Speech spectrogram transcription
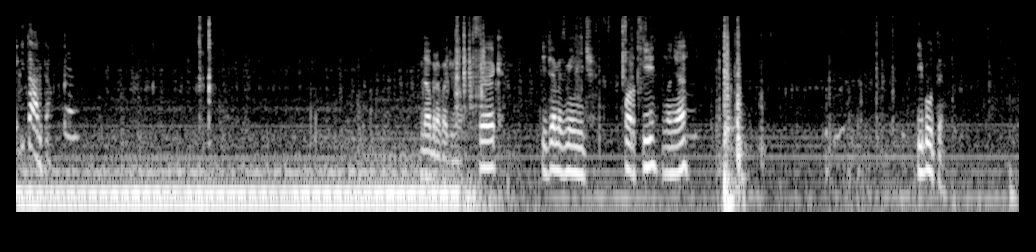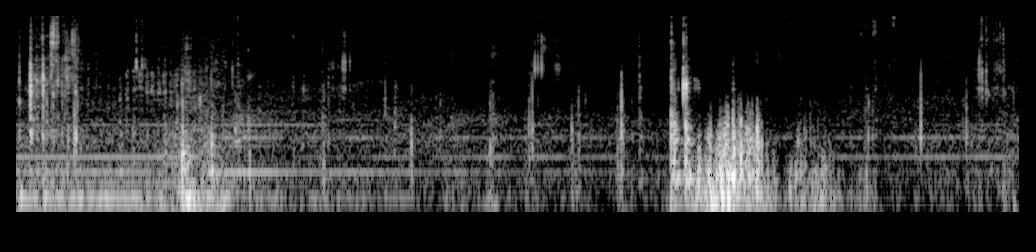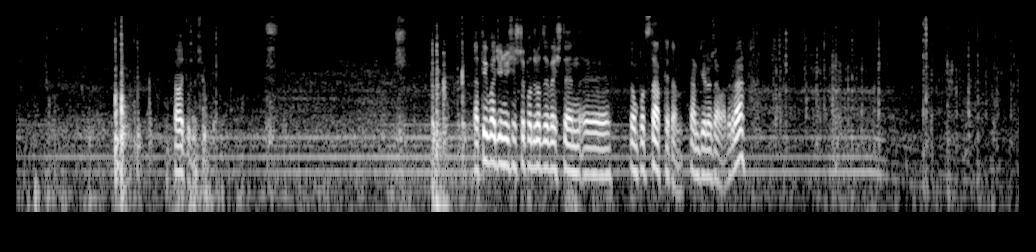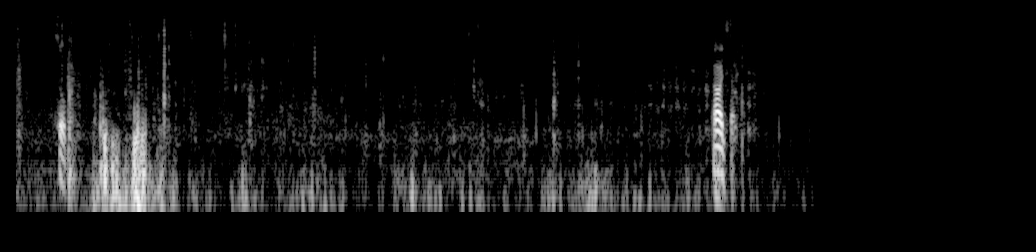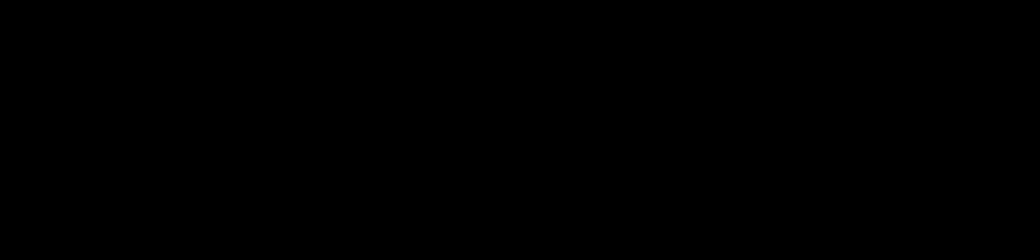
I gitarka. Dobra, Wadziuniu. Cyk. Idziemy zmienić portki, no nie? I buty. Chodź, Ulusiu. A ty, Władziuniuś, jeszcze po drodze weź ten, y, tą podstawkę tam, tam gdzie leżała, dobra? Super. Chodź stary.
